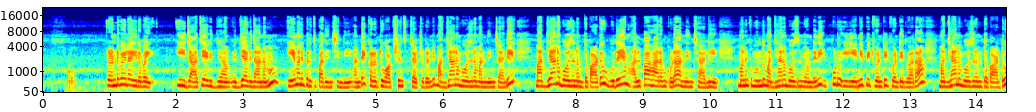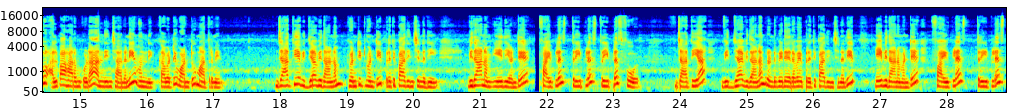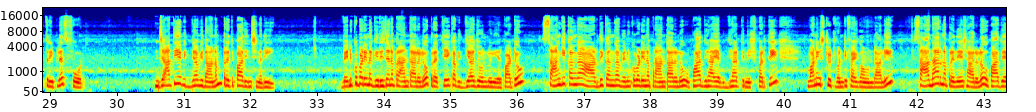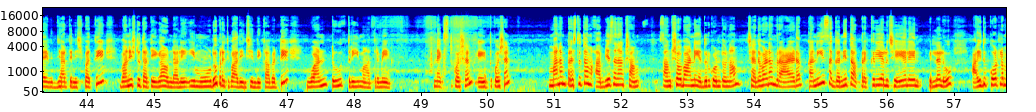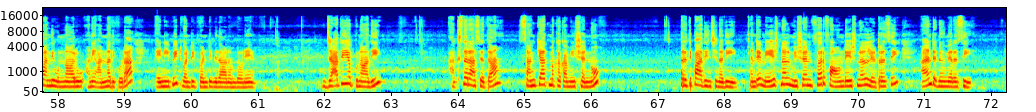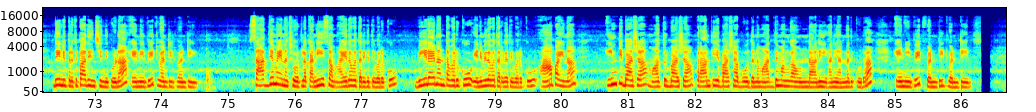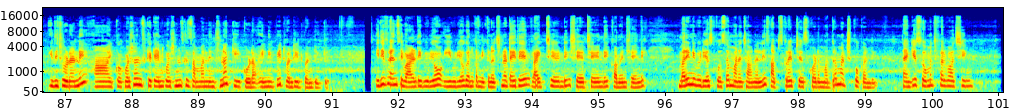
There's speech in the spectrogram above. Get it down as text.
రెండు వేల ఇరవై ఈ జాతీయ విద్యా విద్యా విధానం ఏమని ప్రతిపాదించింది? అంటే ఇక్కడ టూ ఆప్షన్స్ ఇచ్చారు చూడండి. మధ్యాహ్న భోజనం అందించాలి. మధ్యాహ్న భోజనంతో పాటు ఉదయం అల్పాహారం కూడా అందించాలి. మనకు ముందు మధ్యాహ్న భోజనం ఉండేది. ఇప్పుడు ఈ ఎన్ఈపి ట్వంటీ ట్వంటీ ద్వారా మధ్యాహ్న భోజనంతో పాటు అల్పాహారం కూడా అందించాలని ఉంది. కాబట్టి వన్ టూ మాత్రమే. జాతీయ విద్యా విధానం ట్వంటీ ట్వంటీ ప్రతిపాదించినది విధానం ఏది అంటే five plus three plus three plus four జాతీయ విద్యా విధానం రెండు వేల ఇరవై ప్రతిపాదించినది ఏ విధానం అంటే five plus three plus three plus four జాతీయ విద్యా విధానం ప్రతిపాదించినది. వెనుకబడిన గిరిజన ప్రాంతాలలో ప్రత్యేక విద్యా జోన్లు ఏర్పాటు సాంఘికంగా ఆర్థికంగా వెనుకబడిన ప్రాంతాలలో ఉపాధ్యాయ విద్యార్థి నిష్పత్తి వన్ ఇస్టు ట్వంటీ ఫైవ్గా ఉండాలి. సాధారణ ప్రదేశాలలో ఉపాధ్యాయ విద్యార్థి నిష్పత్తి వన్ ఇస్టు థర్టీగా ఉండాలి. ఈ మూడు ప్రతిపాదించింది కాబట్టి వన్ టూ త్రీ మాత్రమే. Next question eighth question. మనం ప్రస్తుతం అభ్యసన సంక్షోభాన్ని ఎదుర్కొంటున్నాం. చదవడం రాయడం కనీస గణిత ప్రక్రియలు చేయలేని పిల్లలు ఐదు కోట్ల మంది ఉన్నారు అని అన్నది కూడా ఎన్ఈపి ట్వంటీ ట్వంటీ విధానంలోనే. జాతీయ పునాది అక్షరాస్యత సంఖ్యాత్మక కమిషన్ను ప్రతిపాదించినది. అంటే national mission for foundational literacy and numeracy. దీన్ని ప్రతిపాదించింది కూడా ఎన్ఈపి ట్వంటీ ట్వంటీ. సాధ్యమైన చోట్ల కనీసం ఐదవ తరగతి వరకు వీలైనంత వరకు ఎనిమిదవ తరగతి వరకు ఆ పైన ఇంటి భాష మాతృభాష ప్రాంతీయ భాషా బోధన మాధ్యమంగా ఉండాలి అని అన్నది కూడా ఎన్ఈపి ట్వంటీ ట్వంటీ. ఇది చూడండి. ఆ యొక్క క్వశ్చన్స్కి టెన్ క్వశ్చన్స్కి సంబంధించిన కీ కూడా ఎన్ఈపి ట్వంటీ ట్వంటీకి. ఇది ఫ్రెండ్స్ ఇవాళ వీడియో. ఈ వీడియో కనుక మీకు నచ్చినట్టయితే లైక్ చేయండి షేర్ చేయండి కామెంట్ చేయండి. మరిన్ని వీడియోస్ కోసం మన ఛానల్ని సబ్స్క్రైబ్ చేసుకోవడం మాత్రం మర్చిపోకండి. Thank you so much for watching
